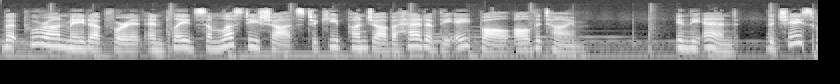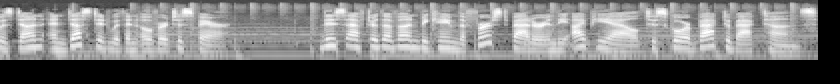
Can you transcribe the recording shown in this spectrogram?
But Pooran made up for it and played some lusty shots to keep Punjab ahead of the 8 ball all the time. In the end, the chase was done and dusted with an over to spare. This after Dhawan became the first batter in the IPL to score back-to-back tons.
